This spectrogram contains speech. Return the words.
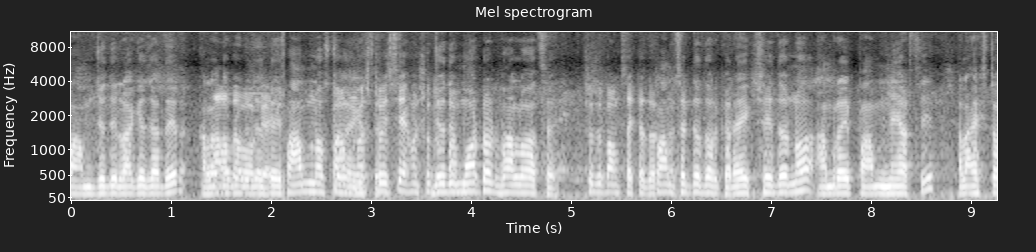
পাম্প যদি লাগে যাদের আলাদাভাবে। যাতে পাম্প নষ্ট হয়ে গেছে। হয়েছে এখন শুধু যদি মোটর ভালো আছে শুধু পাম্প সেটটা দরকার। পাম্প সেটটা দরকার। এই সেই জন্য আমরা এই পাম্প নিয়ে আসছি তাহলে এক্সট্রা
